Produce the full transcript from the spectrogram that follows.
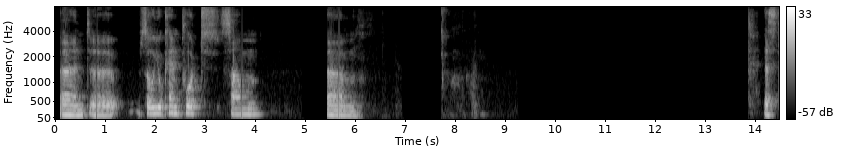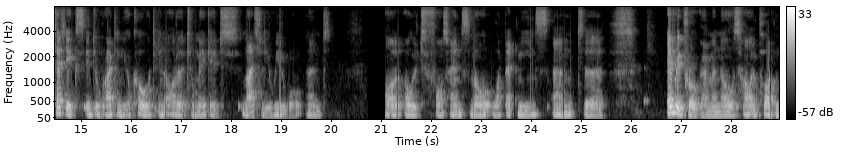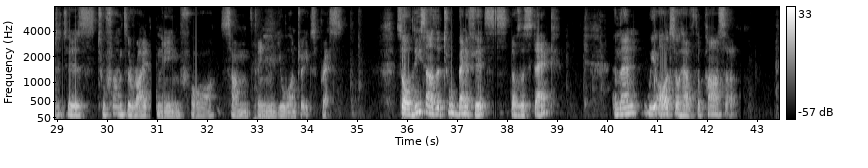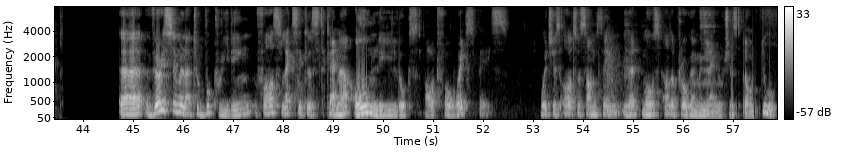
And uh, so you can put some um, aesthetics into writing your code in order to make it nicely readable. And all old Forth hands know what that means. And uh, every programmer knows how important it is to find the right name for something you want to express. So these are the two benefits of the stack. And then we also have the parser. Uh, very similar to book reading, Forth's lexical scanner only looks out for white space, which is also something that most other programming languages don't do.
